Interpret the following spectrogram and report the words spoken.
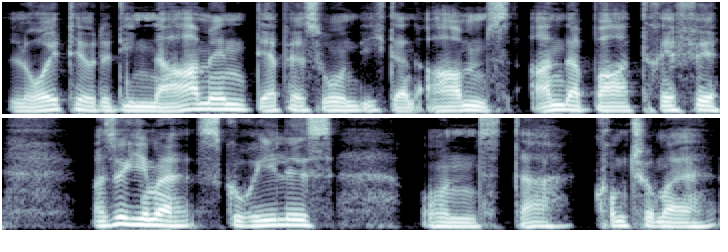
Leute oder die Namen der Personen, die ich dann abends an der Bar treffe, was wirklich immer skurril ist und da kommt schon mal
